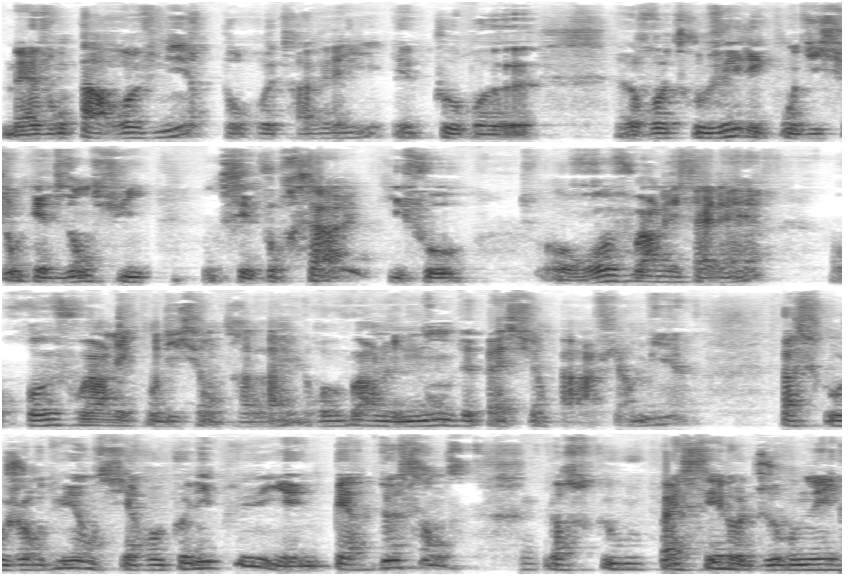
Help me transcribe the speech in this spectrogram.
Mais elles vont pas revenir pour retravailler et pour euh, retrouver les conditions qu'elles ont suivies. Donc c'est pour ça qu'il faut revoir les salaires, revoir les conditions de travail, revoir le nombre de patients par infirmière, parce qu'aujourd'hui, on s'y reconnaît plus. Il y a une perte de sens. Lorsque vous passez votre journée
